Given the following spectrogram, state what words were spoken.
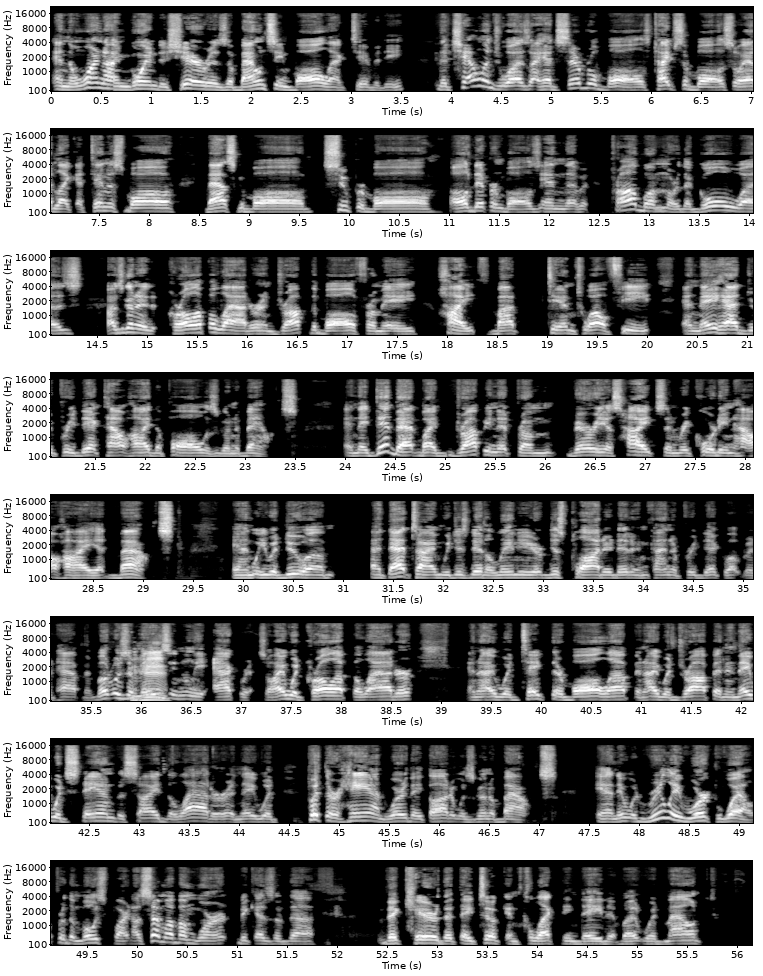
And the one I'm going to share is a bouncing ball activity. The challenge was I had several balls, types of balls. So I had like a tennis ball, basketball, super ball, all different balls. And the problem or the goal was I was going to crawl up a ladder and drop the ball from a height about 10, 12 feet. And they had to predict how high the ball was going to bounce. And they did that by dropping it from various heights and recording how high it bounced. And we would do a, at that time, we just did a linear, just plotted it and kind of predict what would happen. But it was Mhm. amazingly accurate. So I would crawl up the ladder and I would take their ball up and I would drop it and they would stand beside the ladder and they would put their hand where they thought it was going to bounce. And it would really work well for the most part. Now, some of them weren't because of the, the care that they took in collecting data, but would mount,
